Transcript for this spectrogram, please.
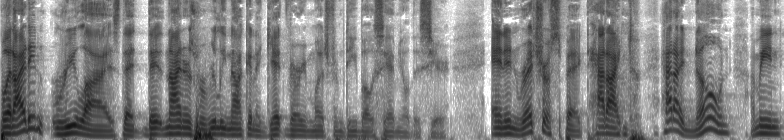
but I didn't realize that the Niners were really not going to get very much from Deebo Samuel this year. And in retrospect, had I had I known, I mean,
